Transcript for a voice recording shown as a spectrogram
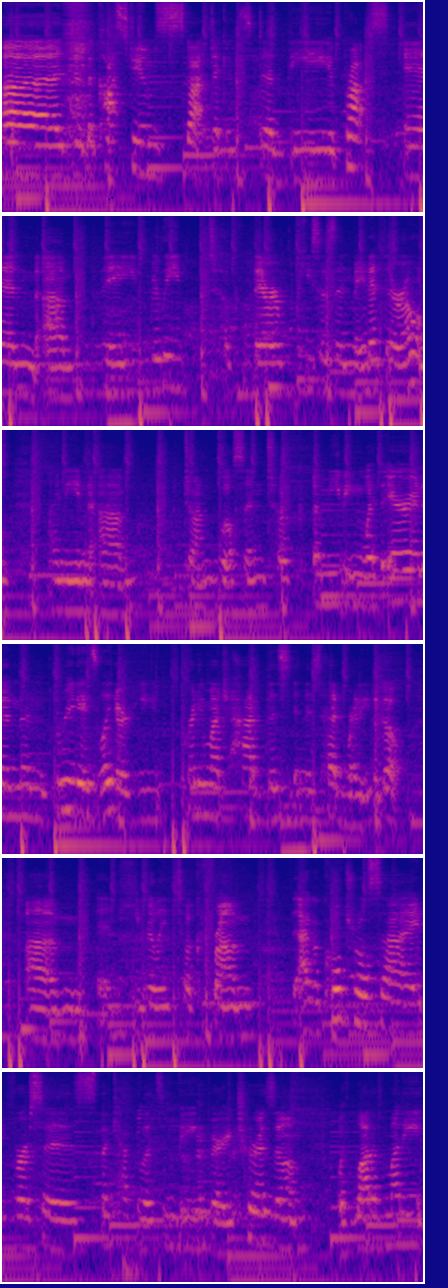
uh, did the costumes. Scott Dickens did the props, and um, they really took their pieces and made it their own. I mean, um, John Wilson took a meeting with Aaron, and then three days later, he pretty much had this in his head ready to go. Um, and he really took from the agricultural side versus the Capulets and being very tourism with a lot of money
